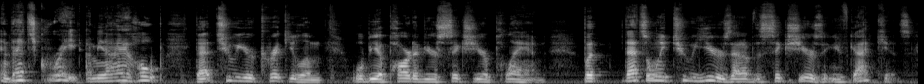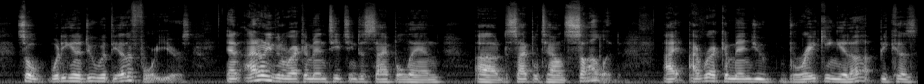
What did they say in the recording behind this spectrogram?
And that's great. I mean, I hope that two year curriculum will be a part of your six year plan. But that's only two years out of the six years that you've got kids. So, what are you going to do with the other four years? And I don't even recommend teaching Disciple Land, uh, Disciple Town solid. I, I recommend you breaking it up because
